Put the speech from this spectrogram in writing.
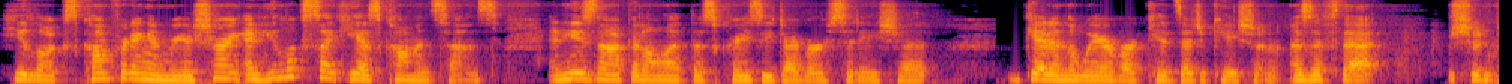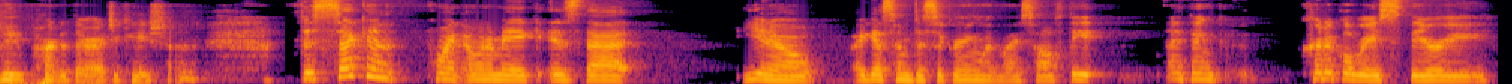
he looks comforting and reassuring, and he looks like he has common sense, and he's not going to let this crazy diversity shit get in the way of our kids' education, as if that should be part of their education. The second point I want to make is that, you know, I guess I'm disagreeing with myself. The I think critical race theory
